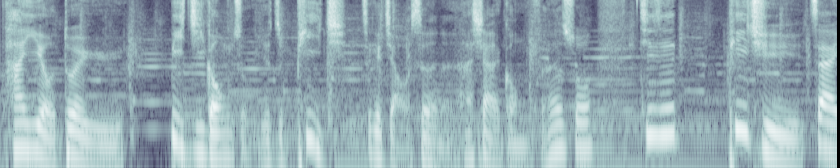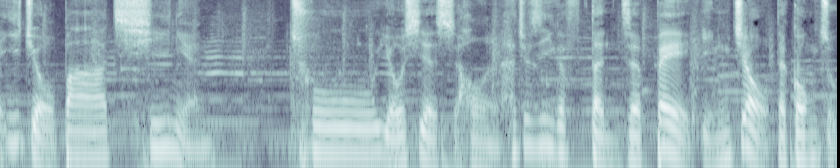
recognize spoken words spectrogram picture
他也有对于碧姬公主，就是 Peach 这个角色呢，他下了功夫。他说，其实 Peach 在一九八七年。出游戏的时候呢，她就是一个等着被营救的公主。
